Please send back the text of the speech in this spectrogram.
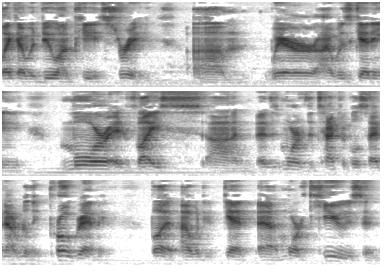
like I would do on PH3, um, where I was getting more advice on it's more of the technical side, not really programming, but I would get uh, more cues and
